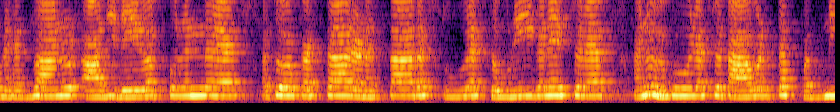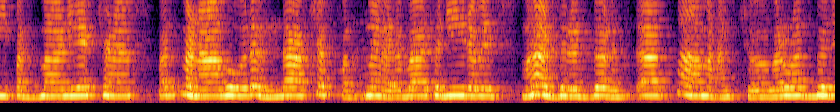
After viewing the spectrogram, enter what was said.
बृहद्भानुर् आदिदेव पुरन्दर अशोकस्तारणस्तारस्तूरः सौरी गणेश्वर अनुकूलस्वतावर्तः पद्मी पद्मानिवेक्षण पद्मनाभोरन्दाक्ष पद्मगर्भ शरीरविद् महर्धरद्वरदात्मा महक्षो गरुणध्वज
